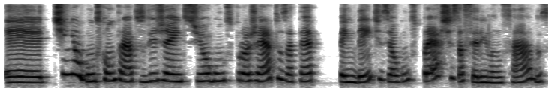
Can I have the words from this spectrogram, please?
é, tinha alguns contratos vigentes, tinha alguns projetos até pendentes e alguns prestes a serem lançados,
